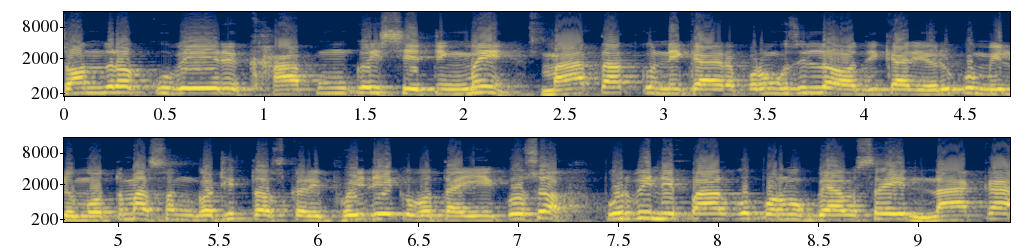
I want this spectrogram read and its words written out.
चन्द्र कुबेर खापुङकै सेटिङमै मातातको निकाय र प्रमुख जिल्ला अधिकारीहरूको मिलोमतोमा सङ्गठित तस्करी फैलिएको बताइएको छ। पूर्वी नेपालको प्रमुख व्यवसायी नाका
